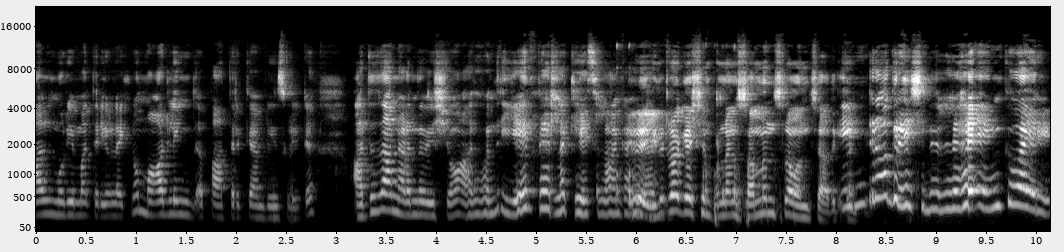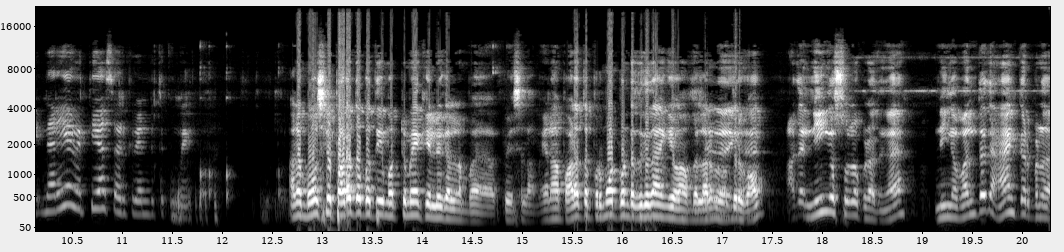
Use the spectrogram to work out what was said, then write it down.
ஆள் மூலியமா தெரியும். லைக் நோ மாடலிங் பார்த்துருக்கேன் அப்படின்னு சொல்லிட்டு. அதுதான் நடந்த விஷயம். அது வந்து என் பேர்ல கேஸ்லாம் கிடையாது. இன்ட்ராகேஷன் பண்ணாங்க. சம்மன்ஸ்லாம் வந்துச்சு அதுக்கு. இன்ட்ரோகிரேஷன் இல்ல என்கொயரி. நிறைய வித்தியாசம் இருக்கு ரெண்டுத்துக்குமே. ஆனா மோஸ்ட்லி படத்தை பத்தி மட்டுமே கேள்விகள் நம்ம பேசலாம். ஏன்னா படத்தை ப்ரோமோட் பண்றதுக்கு தான் இங்க நம்ம எல்லாரும் வந்திருக்கோம். அதை நீங்க சொல்லக்கூடாதுங்க. நீங்க வந்தது ஆங்கர் பண்ண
